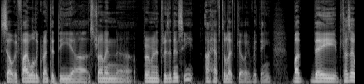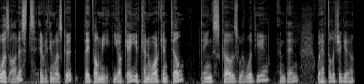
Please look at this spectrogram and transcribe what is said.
So if I will granted the uh, Australian uh, permanent residency, I have to let go everything. But they, because I was honest, everything was good. They told me, okay, you can work until things goes well with you, and then we have to let you go.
